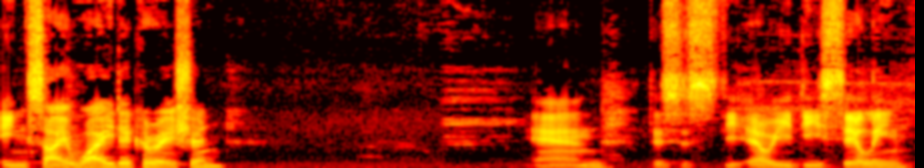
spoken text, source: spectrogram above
Inside white decoration. And this is the LED ceiling.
